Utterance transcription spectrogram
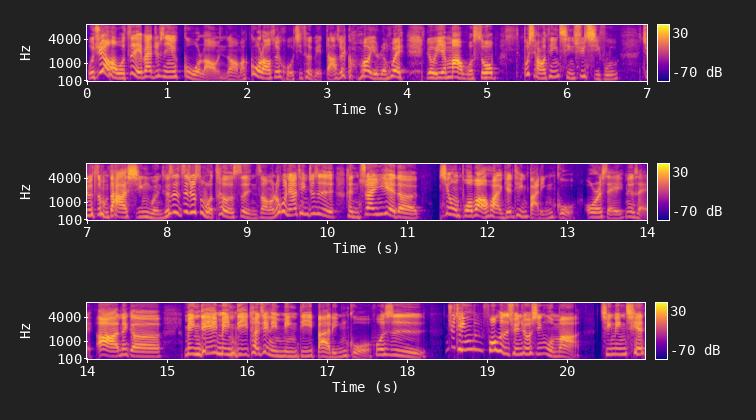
我觉得哈，我这礼拜就是因为过劳，你知道吗？过劳所以火气特别大，所以搞不好有。人会留言骂我说不想要听情绪起伏就这么大的新闻，可是这就是我特色，你知道吗？如果你要听就是很专业的新闻播报的话，你可以听百灵果，或者谁那个谁啊，那个敏迪，敏迪推荐你敏迪百灵果，或是你去听 Focus 全球新闻嘛。秦林谦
